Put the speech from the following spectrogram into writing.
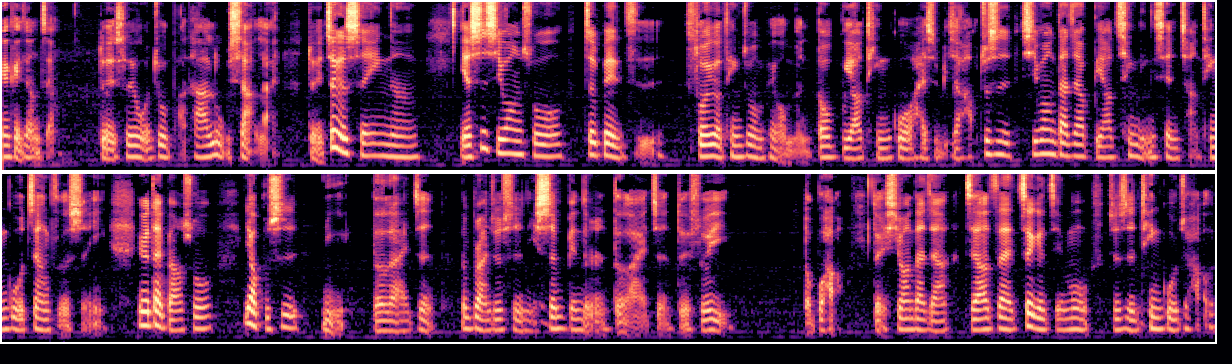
该可以这样讲，对，所以我就把它录下来。对这个声音呢，也是希望说这辈子所有听众朋友们都不要听过，还是比较好。就是希望大家不要亲临现场听过这样子的声音，因为代表说，要不是你得了癌症，那不然就是你身边的人得癌症，对，所以都不好。对，希望大家只要在这个节目就是听过就好了。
